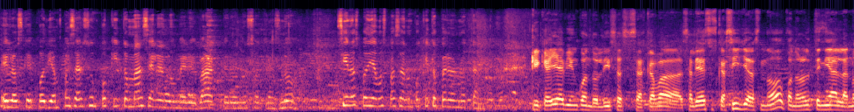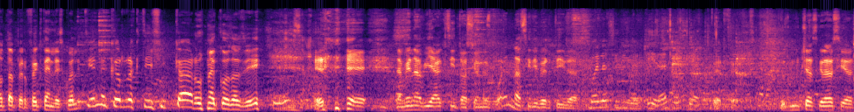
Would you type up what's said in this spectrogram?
En los que podían pasarse un poquito más eran Homero y Bart, pero nosotras no. Sí nos podíamos pasar un poquito, pero no tanto. Que caía bien cuando Lisa se sacaba, salía de sus casillas, ¿no? Cuando no tenía la nota perfecta en la escuela, tiene que rectificar una cosa así. También había situaciones buenas y divertidas. Buenas y divertidas, es cierto. Perfecto. Pues muchas gracias.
